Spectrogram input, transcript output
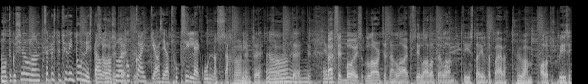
Mutta kun sinulla on, sä pystyt hyvin No tunnistautumaan, on sulla on niin kaikki asiat hu- silleen kunnossa. Se on niin. nyt tehty, se No on nyt niin, tehty. hyvä. Backstreet Boys, Larger Than Life, sillä aloitellaan tiistai-iltapäivä. Hyvä aloitusbiisi.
